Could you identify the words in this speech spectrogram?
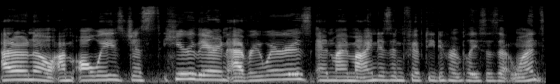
I don't know. I'm always just here, there, and everywhere is, and my mind is in 50 different places at once.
